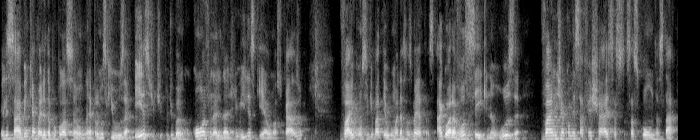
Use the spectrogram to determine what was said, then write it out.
eles sabem que a maioria da população, né, pelo menos que usa este tipo de banco, com a finalidade de milhas, que é o nosso caso, vai conseguir bater alguma dessas metas. Agora, você que não usa, vale já começar a fechar essas, essas contas, tá?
